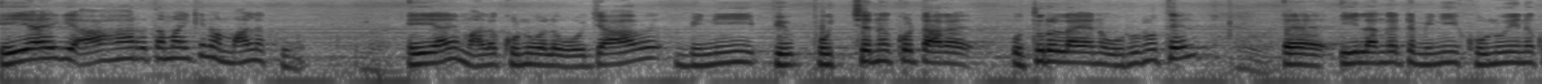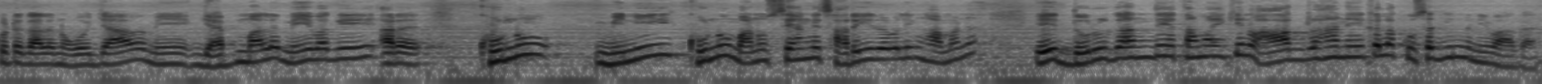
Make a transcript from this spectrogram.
ඒ අයගේ ආහාර තමයි කියනවා මලකුණු ඒ අය මලකුණු වල ඕජාව මිනි පුච්චනකොට අර උතුරලා යන උරුණු තෙල් ඊළඟට මිනි කුණු වෙනකොට ගලන ඕජාව මේ ගැබ් මල මේ වගේ අර කුණු මිනි කුණු මිනිස්යන්ගේ ශරීරවලින් හමන ඒ දුර්ගන්ධය තමයි කියන ආග්‍රහණය කළ කුසගින්න නිවා ගන්න.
